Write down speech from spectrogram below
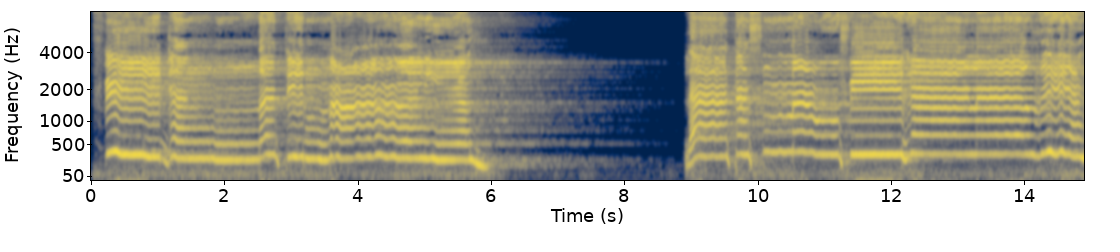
في جنة لا تسمع فيها لاغية.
